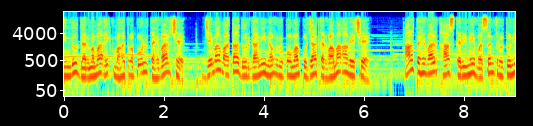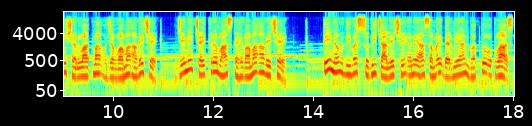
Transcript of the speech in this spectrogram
હિન્દુ ધર્મમાં એક મહત્વપૂર્ણ તહેવાર છે, જેમાં માતા દુર્ગાની નવ રૂપોમાં પૂજા કરવામાં આવે છે. આ તહેવાર ખાસ કરીને વસંત ઋતુની શરૂઆતમાં ઉજવવામાં આવે છે, જેને ચૈત્ર માસ કહેવામાં આવે છે. તે નવ દિવસ સુધી ચાલે છે અને આ સમય દરમિયાન ભક્તો ઉપવાસ,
